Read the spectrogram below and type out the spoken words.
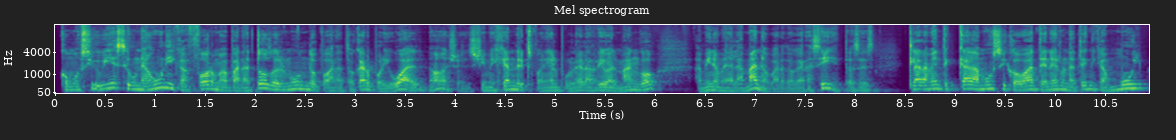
como si hubiese una única forma para todo el mundo para tocar por igual, ¿no? Jimi Hendrix ponía el pulgar arriba del mango, a mí no me da la mano para tocar así. Entonces, claramente cada músico va a tener una técnica muy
